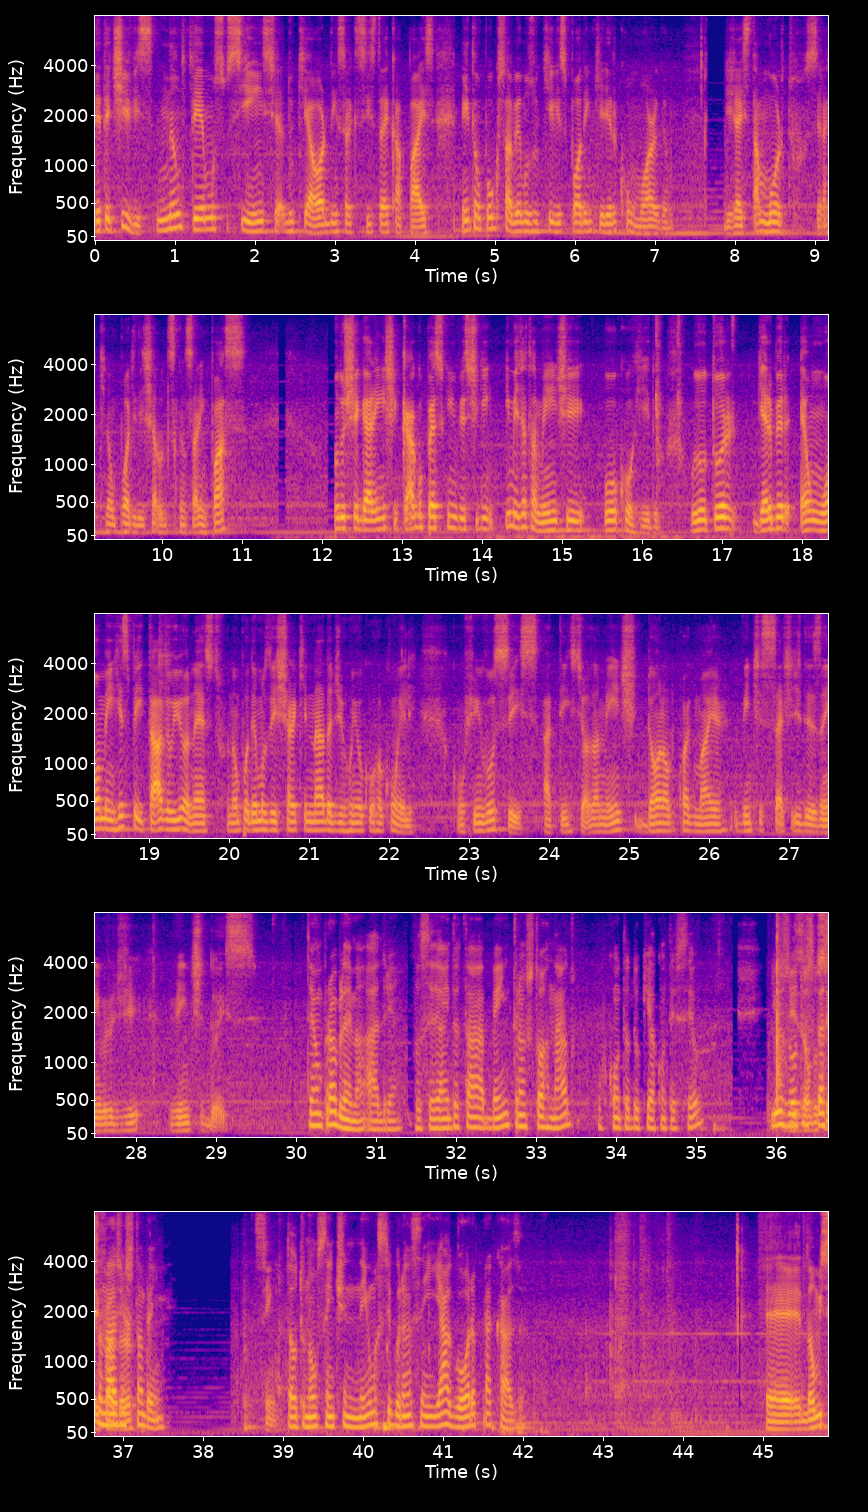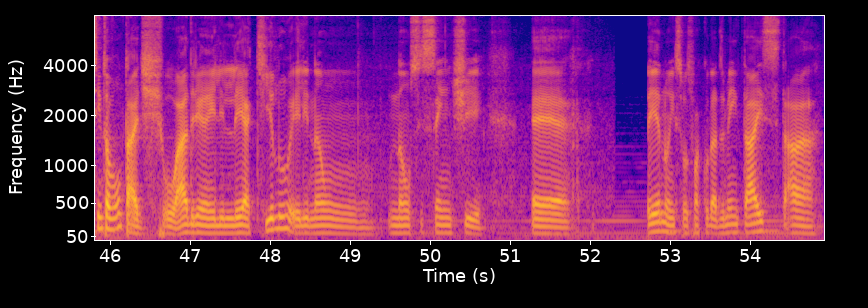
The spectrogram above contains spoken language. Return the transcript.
Detetives, não temos ciência do que a ordem sarxista é capaz, nem tampouco sabemos o que eles podem querer com Morgan. Ele já está morto, será que não pode deixá-lo descansar em paz? Quando chegarem em Chicago, peço que investiguem imediatamente o ocorrido. O Dr. Gerber é um homem respeitável e honesto, não podemos deixar que nada de ruim ocorra com ele. Confio em vocês. Atenciosamente, Donald Quagmire, 27 de dezembro de 22. Tem um problema, Adrian. Você ainda tá bem transtornado por conta do que aconteceu. E os outros personagens ceifador. também. Sim. Então tu não sente nenhuma segurança em ir agora pra casa. É, não me sinto à vontade. O Adrian, ele lê aquilo, ele não, não se sente é, pleno em suas faculdades mentais, está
